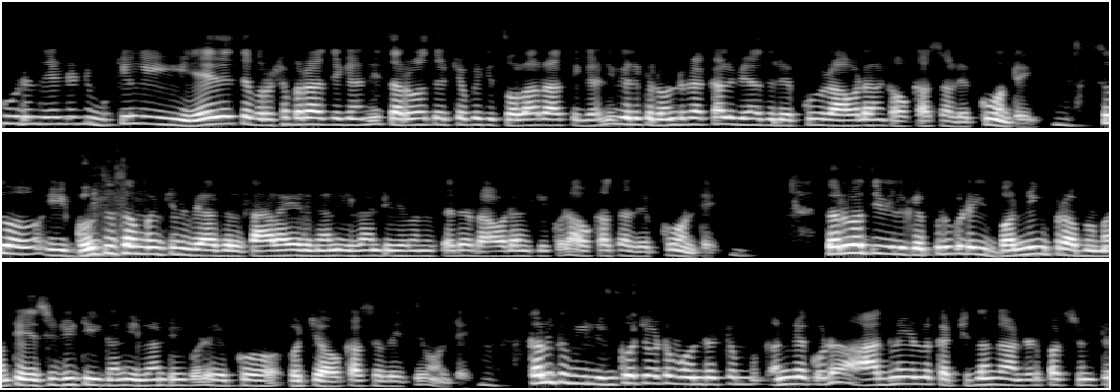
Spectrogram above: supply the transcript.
కూడింది ఏంటంటే ముఖ్యంగా ఈ ఏదైతే వృషభ రాశి కానీ తర్వాత వచ్చేప్పటికి తులారాశి కానీ వీళ్ళకి రెండు రకాల వ్యాధులు ఎక్కువ రావడానికి అవకాశాలు ఎక్కువ ఉంటాయి. సో ఈ గొంతు సంబంధించిన వ్యాధులు థైరాయిడ్ కానీ ఇలాంటివి ఏమైనా సరే రావడానికి కూడా అవకాశాలు ఎక్కువ ఉంటాయి. తర్వాత వీళ్ళకి ఎప్పుడు కూడా ఈ బర్నింగ్ ప్రాబ్లం అంటే ఎసిడిటీ కానీ ఇలాంటివి కూడా ఎక్కువ వచ్చే అవకాశాలు అయితే ఉంటాయి. కనుక వీళ్ళు ఇంకో చోట వండటం కన్నా కూడా ఆగ్నేయంలో ఖచ్చితంగా హండ్రెడ్ పర్సెంట్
